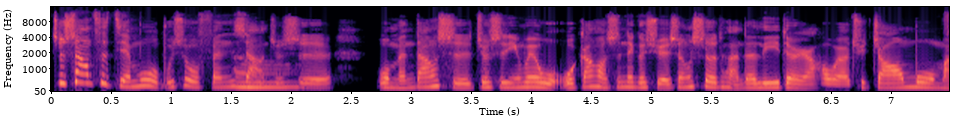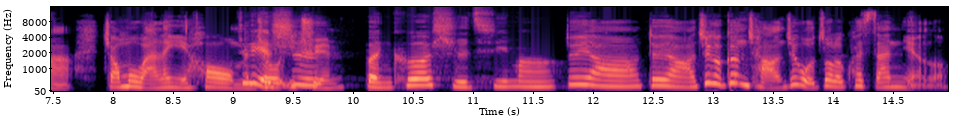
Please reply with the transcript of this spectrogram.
就上次节目我不是有分享，就是我们当时就是因为我我刚好是那个学生社团的 leader，然后我要去招募嘛，招募完了以后我们就一群本科时期吗？对呀对呀，这个更长，这个我做了快三年了。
